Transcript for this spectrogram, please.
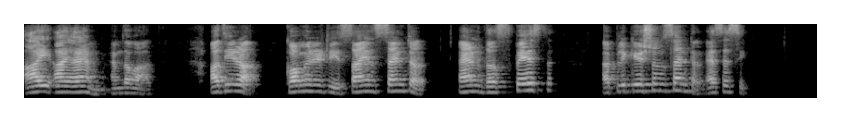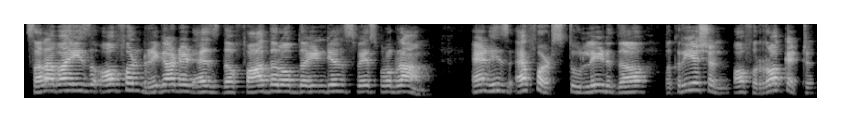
IIM Ahmedabad, Athira Community Science Center and the Space Application Center SSC. Sarabhai is often regarded as the father of the Indian space program and his efforts to lead the creation of rocket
